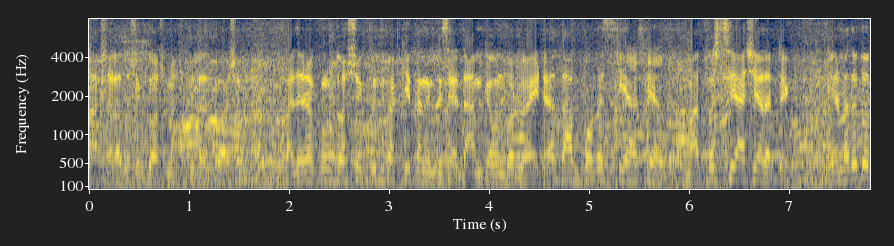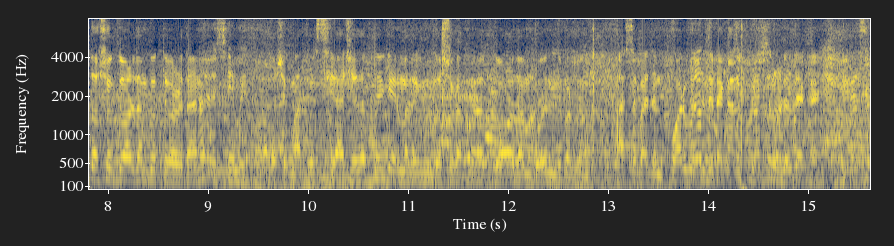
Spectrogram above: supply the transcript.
মাশাল্লাহ দর্শক দশ মাস প্লাস বয়স হবে। বাজারে কোনো দর্শক যদি বা ক্রেতা নিতে চায় দাম কেমন পড়বে ভাই এটা? দাম পড়বে ছিয়াশি হাজার। মাত্র ছিয়াশি হাজার টাকা। এর মধ্যে তো দর্শক দর দাম করতে পারবে তাই না? হ্যাঁ, সীমিত দর্শক মাত্র ছিয়াশি হাজার থেকে এর মধ্যে কিন্তু দর্শক আপনারা দর দাম করে নিতে পারবেন। আচ্ছা ভাইজান পরবর্তী যেটা কালেকশন আছে ওটা দেখায় ঠিক আছে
